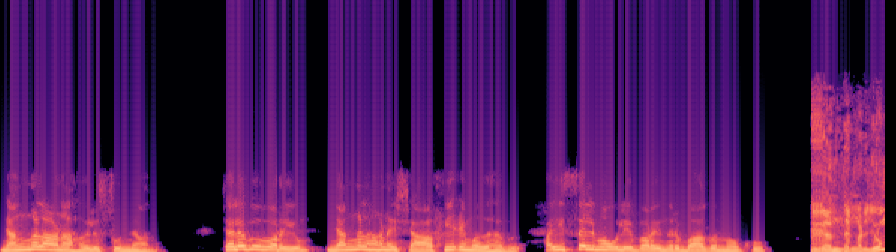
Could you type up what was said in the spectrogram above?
ഞങ്ങളാണ് അഹ്ലുസുന്നാന്ന് ചിലപ്പോൾ പറയും ഞങ്ങളാണ് ഷാഫി മദ്ഹബ്. ഫൈസൽ മൗലി പറയുന്ന ഒരു ഭാഗം നോക്കൂ. ഗ്രന്ഥങ്ങളിലും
